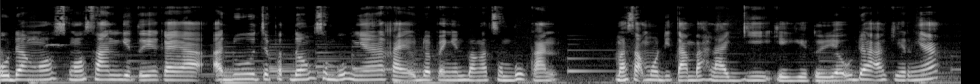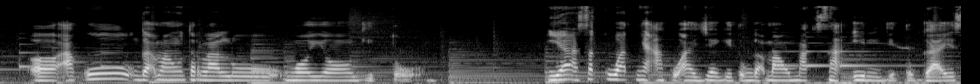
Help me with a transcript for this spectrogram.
udah ngos-ngosan gitu ya kayak aduh cepet dong sembuhnya kayak udah pengen banget sembuh kan masa mau ditambah lagi kayak gitu ya udah akhirnya uh, aku nggak mau terlalu ngoyo gitu. Ya sekuatnya aku aja gitu nggak mau maksain gitu guys.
